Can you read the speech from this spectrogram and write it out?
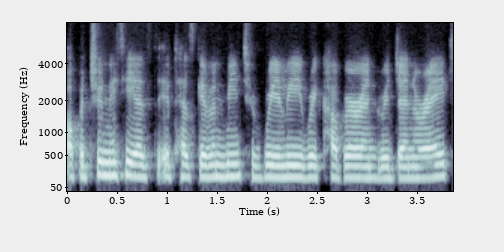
opportunity as it has given me to really recover and regenerate.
